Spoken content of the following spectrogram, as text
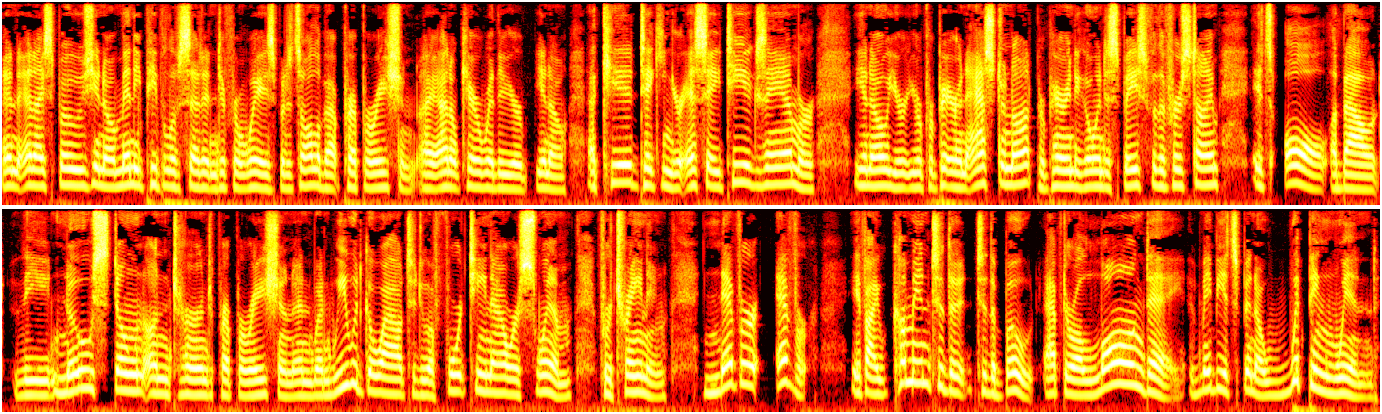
And and I suppose, you know, many people have said it in different ways, but it's all about preparation. I, I don't care whether you're, you know, a kid taking your SAT exam or, you know, you're you're preparing an astronaut preparing to go into space for the first time. It's all about the no stone unturned preparation. And when we would go out to do a 14 hour swim for training, never ever if I come into the to the boat after a long day, maybe it's been a whipping wind,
